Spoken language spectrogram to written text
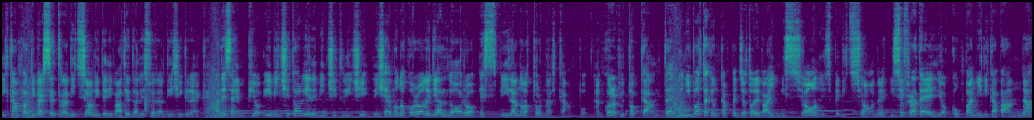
Il campo ha diverse tradizioni derivate dalle sue radici greche. Ad esempio, i vincitori e le vincitrici ricevono corone di alloro e sfilano attorno al campo. Ancora più toccante, ogni volta che un campeggiatore va in missione o in spedizione, i suoi fratelli o compagni di capanna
